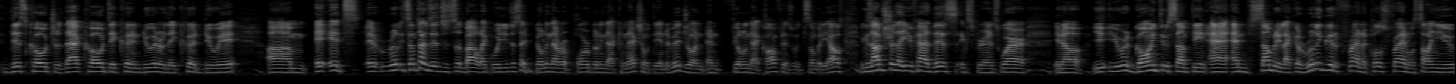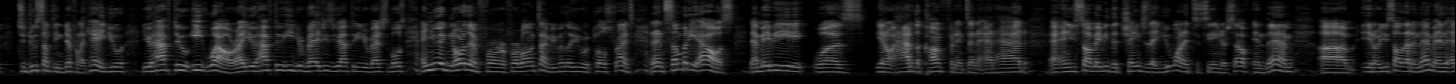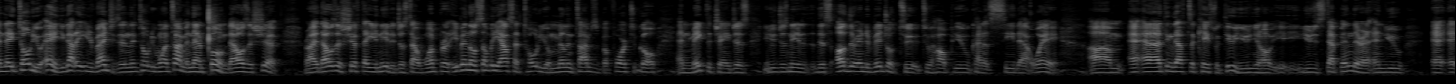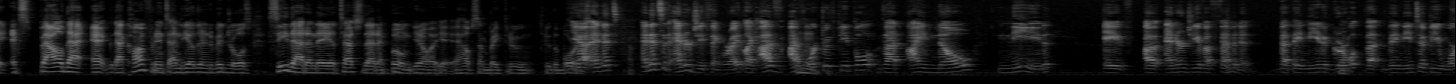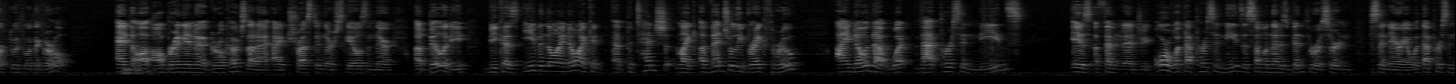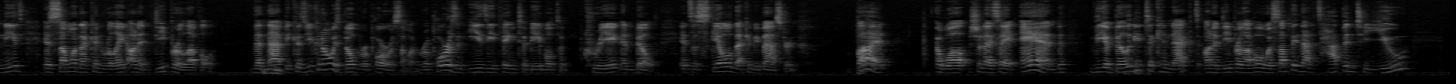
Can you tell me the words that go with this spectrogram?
this coach or that coach. They couldn't do it or they could do it um, it, it's it really sometimes it's just about like what you just said, building that rapport, building that connection with the individual, and, and feeling that confidence with somebody else. Because I'm sure that you've had this experience where you know you, you were going through something, and, and somebody like a really good friend, a close friend, was telling you to do something different. Like, hey, you you have to eat well, right? You have to eat your veggies, you have to eat your vegetables, and you ignore them for for a long time, even though you were close friends. And then somebody else that maybe was you know had the confidence and, and had and you saw maybe the changes that you wanted to see in yourself in them um, you know you saw that in them and, and they told you hey you got to eat your veggies and they told you one time and then boom that was a shift right? That was a shift that you needed just that one person even though somebody else had told you a million times before to go and make the changes you just needed this other individual to to help you kind of see that way. Um, and, and, i think that's the case with you you you know you, you step in there and you expel that that confidence and the other individuals see that and they attach to that and boom you know it, it helps them break through through the board yeah and it's and it's an energy thing right like i've i've mm-hmm. worked with people that i know need a, a energy of a feminine that they need a girl mm-hmm. that they need to be worked with with a girl and mm-hmm. I'll, I'll, bring in a girl coach that I, I, trust in their skills and their ability because even though i know i could uh, potential like eventually break through I know that what that person needs is a feminine energy, or what that person needs is someone that has been through a certain scenario. What that person needs is someone that can relate on a deeper level than mm-hmm. that, because you can always build rapport with someone. Rapport is an easy thing to be able to create and build. It's a skill that can be mastered. But, well, should I say, and the ability to connect on a deeper level with something that's happened to you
